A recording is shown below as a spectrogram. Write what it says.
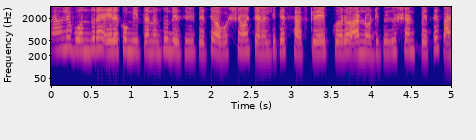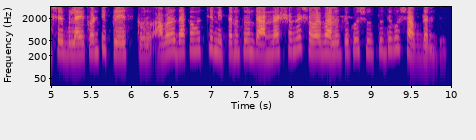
তাহলে বন্ধুরা, এরকম নিত্য নতুন রেসিপি পেতে অবশ্যই আমার চ্যানেলটিকে সাবস্ক্রাইব করো আর নোটিফিকেশন পেতে পাশের বেল আইকনটি প্রেস করো। আবারও দেখা হচ্ছে নিত্য নতুন রান্নার সঙ্গে। সবাই ভালো থেকো, সুস্থ থেকো, সাবধানে থেকো।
